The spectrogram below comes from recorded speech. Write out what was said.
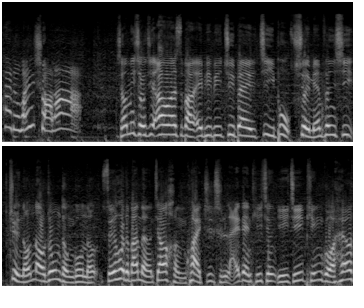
快的玩耍啦！小米手机 iOS 版 App 具备计步、睡眠分析、智能闹钟等功能，随后的版本将很快支持来电提醒以及苹果 Health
